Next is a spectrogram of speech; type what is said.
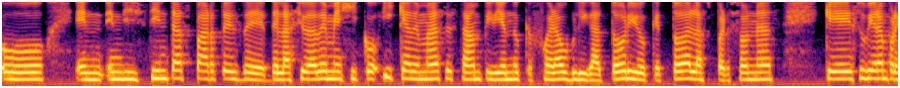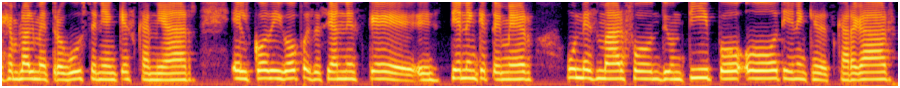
o en, distintas partes de, la Ciudad de México y que además estaban pidiendo que fuera obligatorio que todas las personas que subieran, por ejemplo, al Metrobús tenían que escanear el código, pues decían es que eh, tienen que tener un smartphone de un tipo o tienen que descargar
